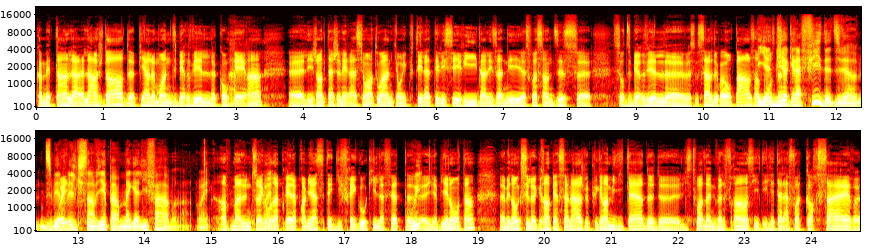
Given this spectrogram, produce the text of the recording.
comme étant l'âge d'or de Pierre Lemoine d'Iberville, le conquérant. Ah. Euh, les gens de ta génération, Antoine, qui ont écouté la télésérie dans les années 70 euh, sur d'Iberville, savent de quoi on parle. Il y a une biographie de d'Iberville qui s'en vient par Magali Fabre. Oui. En, une seconde après la première, c'était Guy Frégo qui l'a faite il y a bien longtemps. mais donc, c'est le grand personnage, le plus grand militaire de, de l'histoire de la Nouvelle-France. Il, était à la fois corsaire, euh,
